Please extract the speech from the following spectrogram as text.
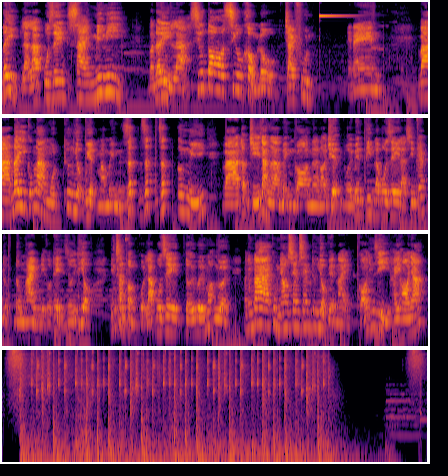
Đây là Lapose size mini Và đây là siêu to, siêu khổng lồ chai full Đèn Và đây cũng là một thương hiệu Việt mà mình rất rất rất ưng ý. Và thậm chí rằng là mình còn à, nói chuyện với bên team Lapose là xin phép được đồng hành để có thể giới thiệu những sản phẩm của Lapose tới với mọi người. Và chúng ta hãy cùng nhau xem xem thương hiệu Việt này có những gì hay ho nhá.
